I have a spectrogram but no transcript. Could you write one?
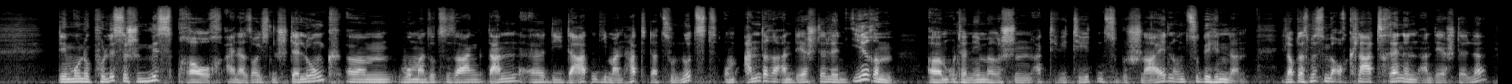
dem monopolistischen Missbrauch einer solchen Stellung, ähm, wo man sozusagen dann äh, die Daten, die man hat, dazu nutzt, um andere an der Stelle in ihrem ähm, unternehmerischen Aktivitäten zu beschneiden und zu behindern. Ich glaube, das müssen wir auch klar trennen an der Stelle.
